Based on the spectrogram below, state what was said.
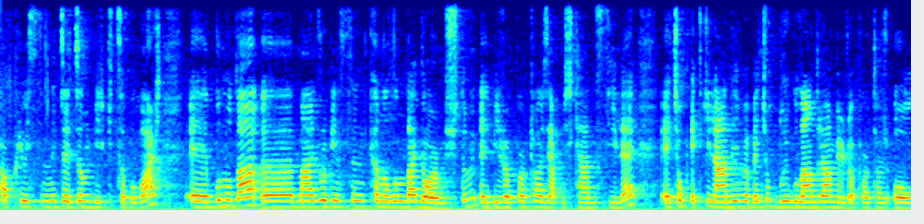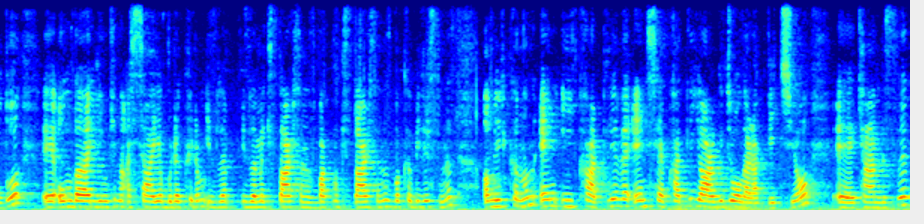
Caprio isimli judge'ın bir kitabı var. E, Bunu da e, Mel Robbins'in kanalında görmüştüm. E, Bir röportaj yapmış kendisiyle. Çok etkilendiğim ve beni çok duygulandıran bir röportaj oldu. Onu da linkini aşağıya bırakırım. İzle, izlemek isterseniz, bakmak isterseniz bakabilirsiniz. Amerika'nın en iyi kalpli ve en şefkatli yargıcı olarak geçiyor e, kendisi.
